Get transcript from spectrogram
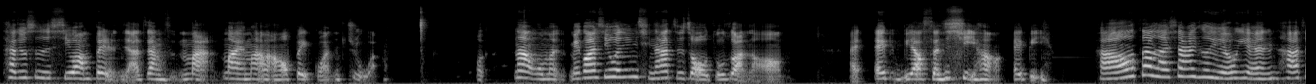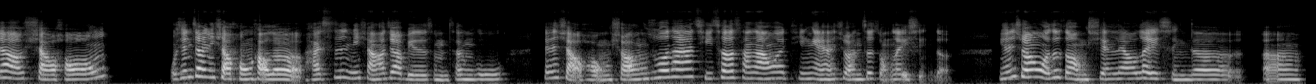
他就是希望被人家这样子骂骂骂，然后被关注啊。我那我们没关系，我已经请他直走左转了哦。”哎，AB 比较生气哈，AB。好，再来下一个留言，他叫小红，我先叫你小红好了，还是你想要叫别的什么称呼？先小红，小红说他骑车常常会听，也很喜欢这种类型的。你很喜欢我这种闲聊类型的，嗯、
